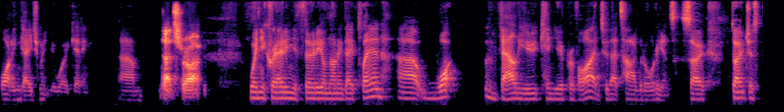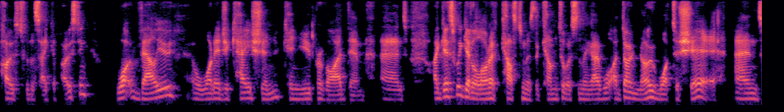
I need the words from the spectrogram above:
what engagement you were getting. Um, That's right. When you're creating your 30 or 90 day plan, uh, what value can you provide to that target audience? So don't just post for the sake of posting what value or what education can you provide them? And I guess we get a lot of customers that come to us and they go, Well, I don't know what to share. And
